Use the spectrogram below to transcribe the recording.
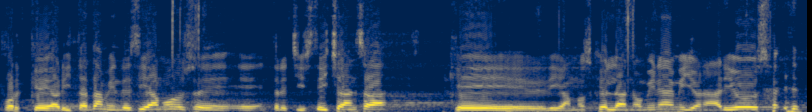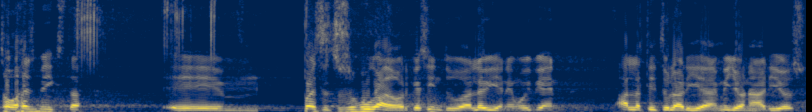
Porque ahorita también decíamos eh, eh, entre chiste y chanza que digamos que la nómina de Millonarios toda es mixta. Eh, pues esto es un jugador que sin duda le viene muy bien a la titularidad de Millonarios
